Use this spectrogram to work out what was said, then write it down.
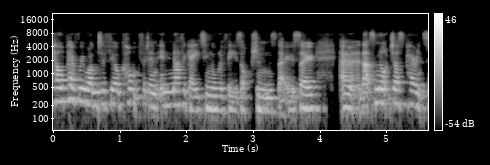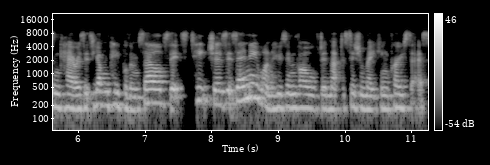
help everyone to feel confident in navigating all of these options, though. So uh, that's not just parents and carers, it's young people themselves, it's teachers, it's anyone who's involved in that decision making process,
